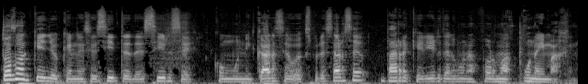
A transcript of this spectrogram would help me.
todo aquello que necesite decirse, comunicarse o expresarse va a requerir de alguna forma una imagen.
